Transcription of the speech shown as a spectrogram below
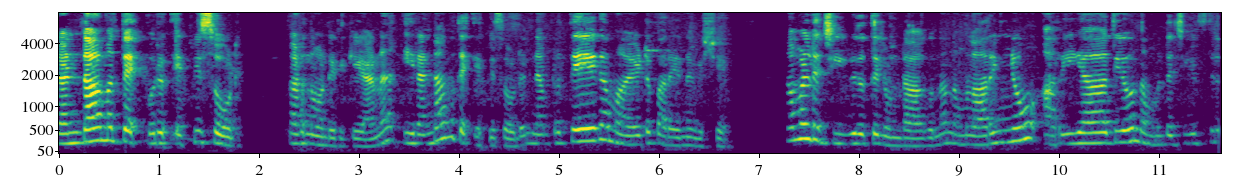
രണ്ടാമത്തെ ഒരു എപ്പിസോഡ് നടന്നുകൊണ്ടിരിക്കുകയാണ്. ഈ രണ്ടാമത്തെ എപ്പിസോഡിൽ ഞാൻ പ്രത്യേകമായിട്ട് പറയുന്ന വിഷയം നമ്മളുടെ ജീവിതത്തിൽ ഉണ്ടാകുന്ന നമ്മൾ അറിഞ്ഞോ അറിയാതെയോ നമ്മളുടെ ജീവിതത്തിൽ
